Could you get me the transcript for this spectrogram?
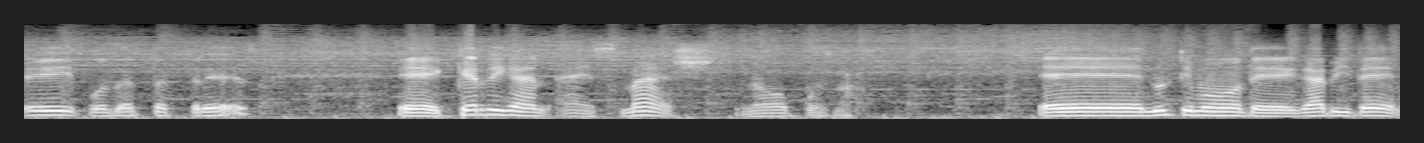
Y pues data 3. Eh, Kerrigan a Smash. No, pues no. Eh, el último de Gaby D.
